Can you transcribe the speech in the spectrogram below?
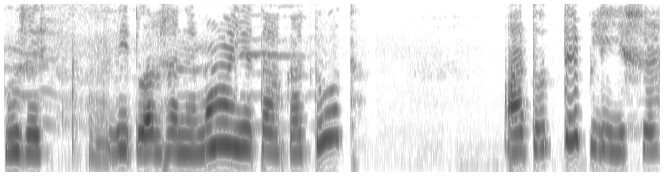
Уже світла вже немає, так, а тут, а тут тепліше.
